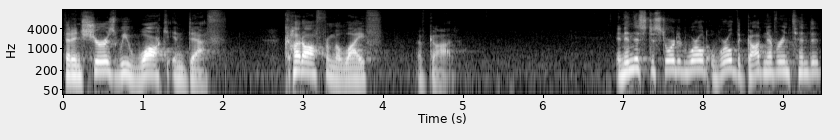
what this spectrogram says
that ensures we walk in death, cut off from the life of God. And in this distorted world, a world that God never intended,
